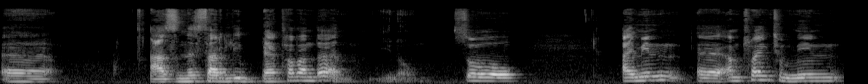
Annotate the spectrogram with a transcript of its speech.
uh, us necessarily better than them, you know. So, I mean, uh, I'm trying to mean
